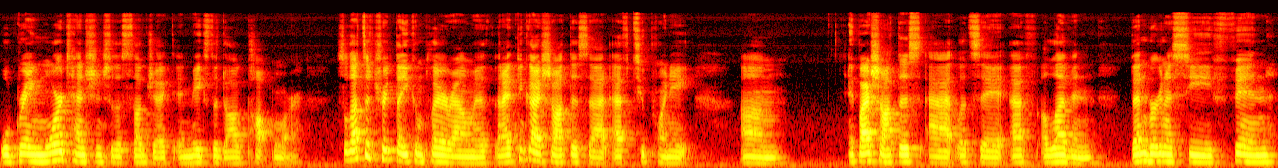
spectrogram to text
will bring more attention to the subject and makes the dog pop more. So that's a trick that you can play around with. And I think I shot this at f2.8. Um, if I shot this at, let's say, f11, then we're going to see Finn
